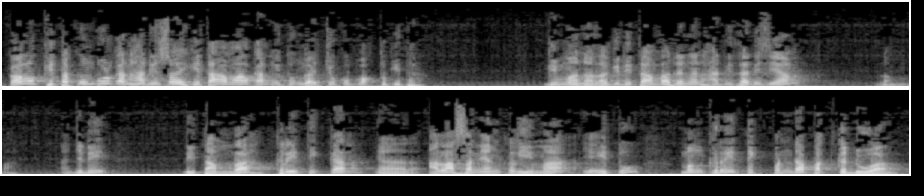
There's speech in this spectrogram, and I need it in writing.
Kalau kita kumpulkan hadis sahih kita amalkan itu nggak cukup waktu kita. Gimana lagi ditambah dengan hadis-hadis yang lemah. Nah, jadi ditambah kritikan ya, alasan yang kelima yaitu mengkritik pendapat kedua.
